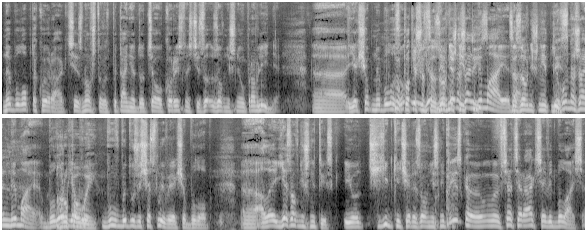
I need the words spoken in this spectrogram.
Не було б такої реакції. Знову ж таки, питання до цього корисності зовнішнього управління. Е, Якщо б не було ну, поки що це зовнішній його, на жаль, тиск. немає. Це да. зовнішній тиск. Його, на жаль, немає. Було Груповий. б я був, був би дуже щасливий, якщо б було б. Е, але є зовнішній тиск. І от тільки через зовнішній тиск вся ця реакція відбулася.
